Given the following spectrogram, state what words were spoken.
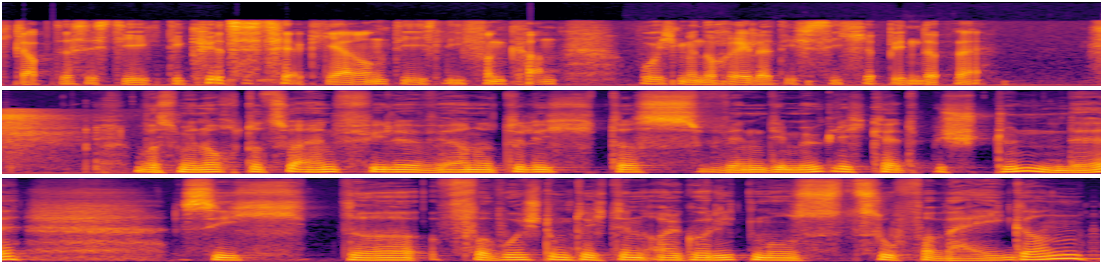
Ich glaube, das ist die, die kürzeste Erklärung, die ich liefern kann, wo ich mir noch relativ sicher bin dabei. Was mir noch dazu einfiele, wäre natürlich, dass wenn die Möglichkeit bestünde, sich der Verwurstung durch den Algorithmus zu verweigern,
